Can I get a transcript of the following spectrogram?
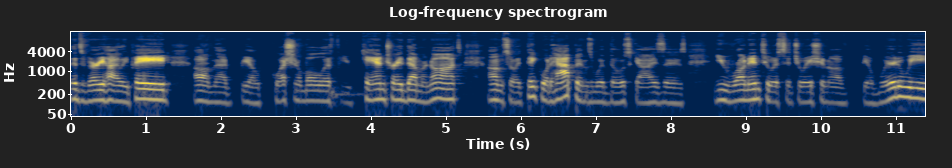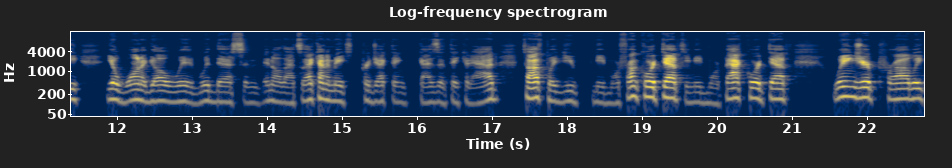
that's very highly paid. Um, that you know questionable if you can trade them or not. Um, so I think what happens with those guys is you run into a situation of you know where do we you know want to go with with this and and all that. So that kind of makes projecting guys that they could add tough. But you need more front court depth. You need more back court depth. Wings, you're probably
